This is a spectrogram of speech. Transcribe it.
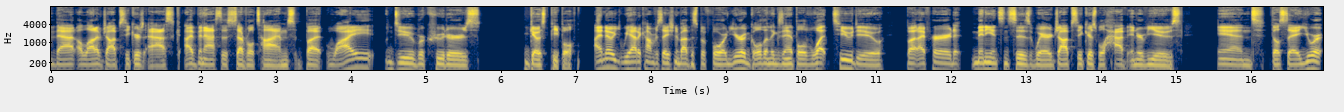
that a lot of job seekers ask. I've been asked this several times, but why do recruiters ghost people? I know we had a conversation about this before, and you're a golden example of what to do, but I've heard many instances where job seekers will have interviews and they'll say, You're an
